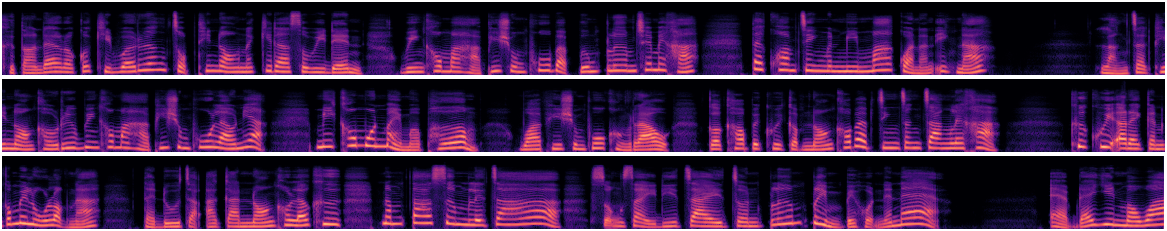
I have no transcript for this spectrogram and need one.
คือตอนแรกเราก็คิดว่าเรื่องจบที่น้องนักกีฬาสวีเดน วิ่งเข้ามาหาพี่ชมพู่แบบปลื้มๆใช่ไหมคะ แต่ความจริงมันมีมากกว่านั้นอีกนะ หลังจากที่น้องเขารีบวิ่งเข้ามาหาพี่ชมพู่แล้วเนี่ย มีข้อมูลใหม่มาเพิ่ม ว่าพี่ชมพู่ของเราก็เข้าไปคุยกับน้องเขาแบบจริงจังๆเลยค่ะ คือคุยอะไรกันก็ไม่รู้หรอกนะ แต่ดูจากอาการน้องเขาแล้วคือ น้ำตาซึมเลยจ้า สงสัยดีใจจนปลื้มปริ่มไปหดแน่ๆ แอบได้ยินมาว่า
